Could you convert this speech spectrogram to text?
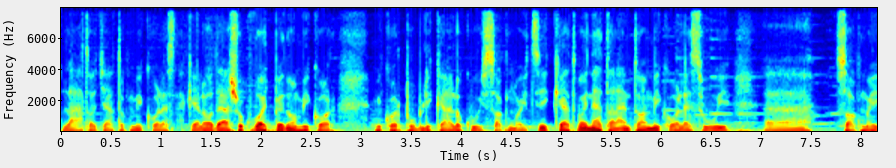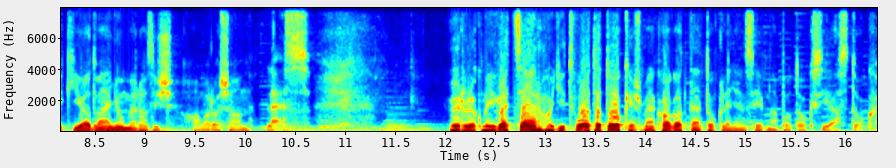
láthatjátok, mikor lesznek előadások, vagy például mikor, mikor publikálok új szakmai cikket, vagy ne talán mikor lesz új szakmai kiadványom, mert az is hamarosan lesz. Örülök még egyszer, hogy itt voltatok és meghallgattátok, legyen szép napotok, sziasztok!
